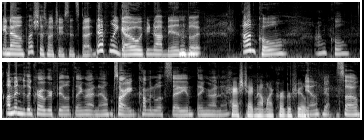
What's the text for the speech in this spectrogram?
you know, that's just my two cents about it. Definitely go if you've not been. Mm-hmm. But I'm cool. I'm cool. I'm into the Kroger Field thing right now. I'm sorry, Commonwealth Stadium thing right now. Hashtag not my Kroger Field. Yeah. Yeah. So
